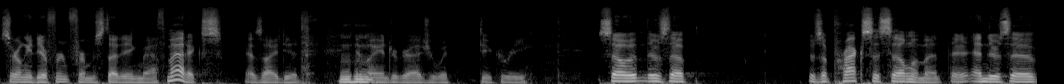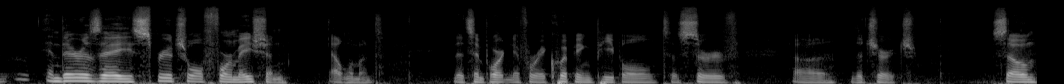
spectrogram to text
certainly different from studying mathematics as I did mm-hmm. in my undergraduate degree. So there's a there's a praxis element, there, and there's a and there is a spiritual formation element that's important if we're equipping people to serve uh, the church. So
